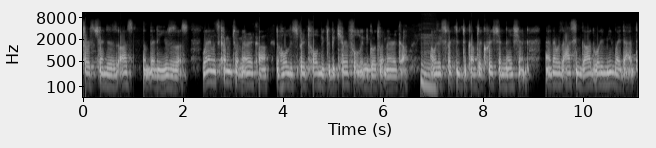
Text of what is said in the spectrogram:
first changes us and then He uses us. When I was coming to America, the Holy Spirit told me to be careful when you go to America. Mm. I was expecting to come to a Christian nation. And I was asking God, what do you mean by that?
